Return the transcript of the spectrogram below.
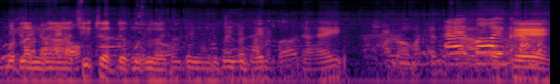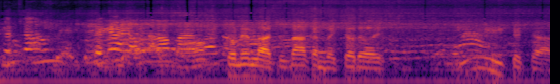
Một lần ờ, chị trượt được một người thôi, chúng ta nhìn thấy. Đấy. Ê, bơi Ok. Đó, cho nên là chúng ta cần phải chờ đợi kìa kìa.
